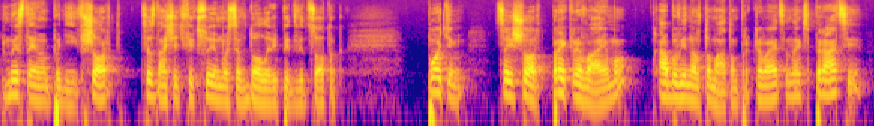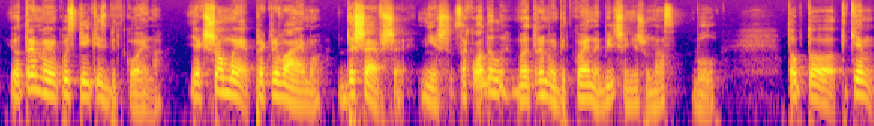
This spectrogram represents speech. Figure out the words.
ми стаємо по ній в шорт, це значить фіксуємося в доларі під відсоток. Потім цей шорт прикриваємо, або він автоматом прикривається на експірації, і отримуємо якусь кількість біткоїна. Якщо ми прикриваємо дешевше, ніж заходили, ми отримаємо біткоїна більше, ніж у нас було. Тобто таким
